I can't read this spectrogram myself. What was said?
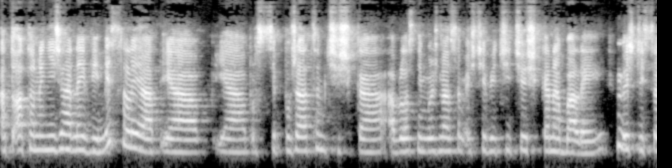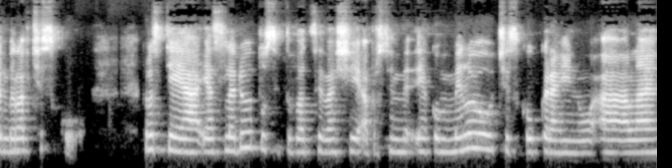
a to, a to není žádný výmysl, já, já, já prostě pořád jsem Češka a vlastně možná jsem ještě větší Češka na Bali, než když jsem byla v Česku. Prostě já, já sleduju tu situaci vaši a prostě jako miluju českou krajinu, ale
